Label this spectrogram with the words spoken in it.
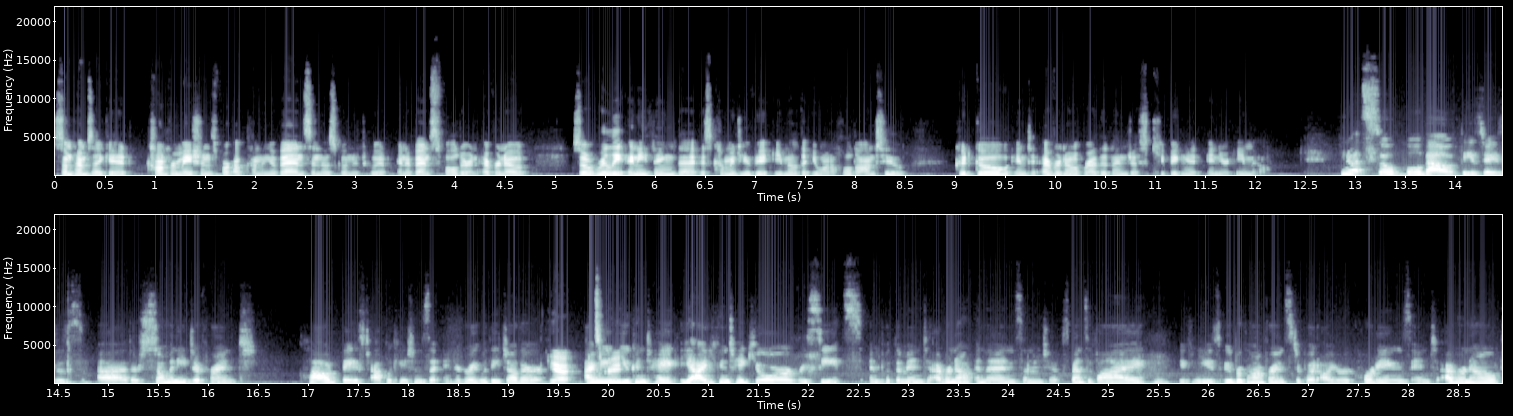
Sometimes I get confirmations for upcoming events, and those go into an events folder in Evernote. So, really, anything that is coming to you via email that you want to hold on to could go into Evernote rather than just keeping it in your email. You know what's so cool about these days is uh, there's so many different cloud-based applications that integrate with each other. Yeah, I mean, great. you can take yeah, you can take your receipts and put them into Evernote, and then send them to Expensify. Mm-hmm. You can use Uber Conference to put all your recordings into Evernote.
